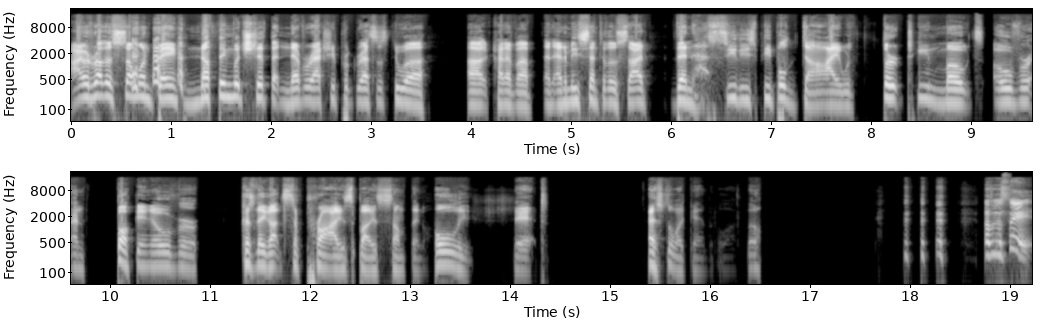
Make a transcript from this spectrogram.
I would rather someone bank nothing but shit that never actually progresses to a uh, kind of a, an enemy sent to their side than see these people die with 13 motes over and fucking over because they got surprised by something. Holy shit. I still like Gambit a lot, though. I was gonna say,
